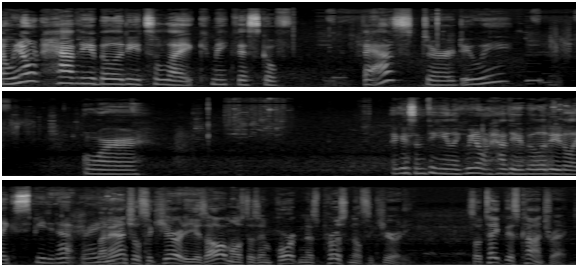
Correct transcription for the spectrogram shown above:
And we don't have the ability to, like, make this go faster, do we? Or... I guess I'm thinking, like, we don't have the ability to, like, speed it up, right? Financial security is almost as important as personal security. So take this contract.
